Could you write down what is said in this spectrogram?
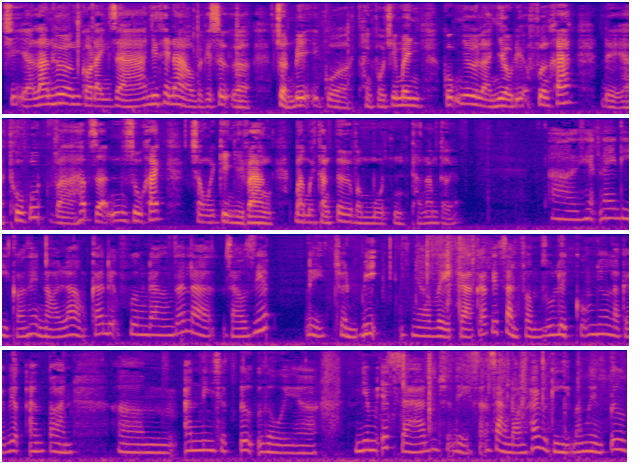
chị à, Lan Hương có đánh giá như thế nào về cái sự ờ, chuẩn bị của thành phố Hồ Chí Minh cũng như là nhiều địa phương khác để à, thu hút và hấp dẫn du khách trong cái kỳ nghỉ vàng 30 tháng 4 và 1 tháng 5 tới? À, hiện nay thì có thể nói là các địa phương đang rất là giáo diết để chuẩn bị à, về cả các cái sản phẩm du lịch cũng như là cái việc an toàn uh, an ninh trật tự rồi uh, niêm yết giá để sẵn sàng đón khách vào kỳ nghỉ 30 tháng 4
